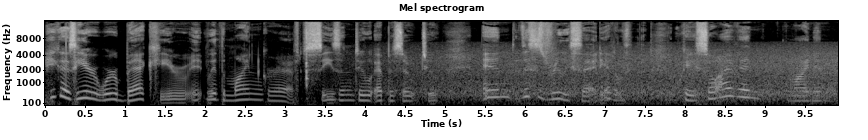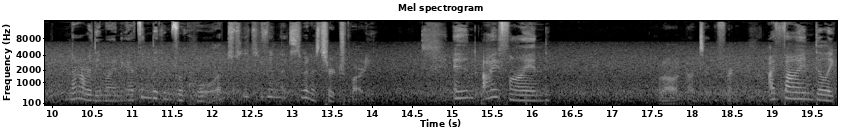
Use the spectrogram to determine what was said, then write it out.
Hey guys, here we're back here with Minecraft Season 2, Episode 2. And this is really sad. You have to listen to it. Okay, so I've been mining. Not really mining. I've been looking for coal. That's, it's been, it's been a search party. And I find. Well, not to friend. I find like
